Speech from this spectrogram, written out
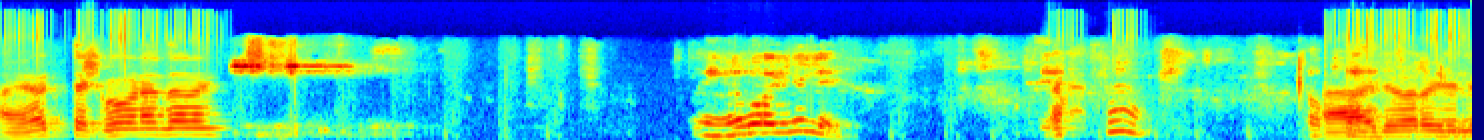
അതിന് ഒറ്റയ്ക്ക് പോണ എന്താണ്? നിങ്ങൾ പറയുന്നില്ലേ ആര് പറയൽ?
